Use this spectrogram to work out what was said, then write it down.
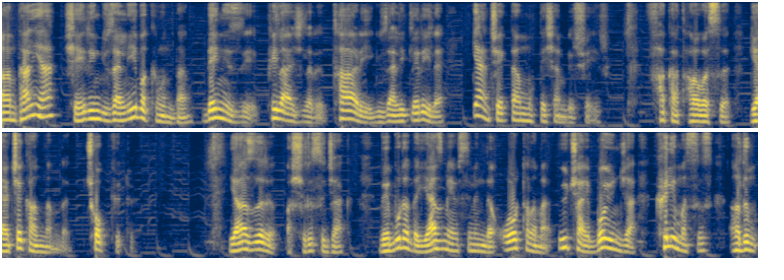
Antalya şehrin güzelliği bakımından denizi, plajları, tarihi güzellikleriyle gerçekten muhteşem bir şehir. Fakat havası gerçek anlamda çok kötü. Yazları aşırı sıcak ve burada yaz mevsiminde ortalama 3 ay boyunca klimasız adım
